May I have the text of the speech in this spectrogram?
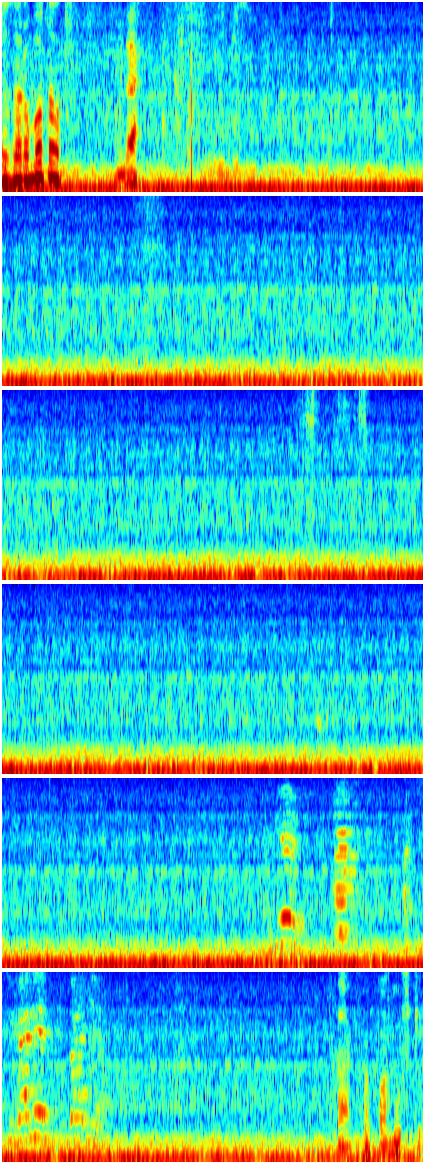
Все заработал? Да. Ты? Так, по подушке.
